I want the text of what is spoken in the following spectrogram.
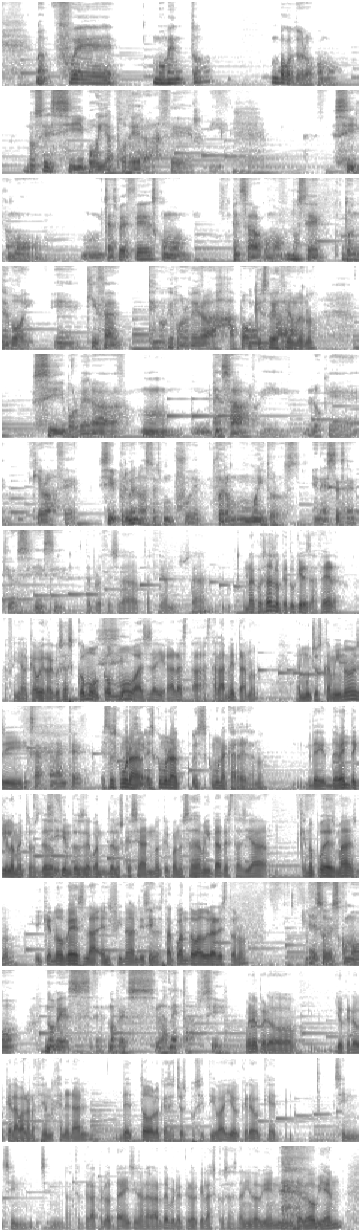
bueno, fue momento un poco duro, como no sé si voy a poder hacer. Sí, como muchas veces como pensaba como no sé dónde voy. Y quizá tengo que volver a Japón. ¿Qué estoy haciendo, no? Sí, volver a mm, pensar y lo que quiero hacer. Sí, primeros años fue- fueron muy duros. En ese sentido, sí, sí. este proceso de adaptación. O sea, una cosa es lo que tú quieres hacer, al fin y al cabo, y otra cosa es cómo, cómo Sí. vas a llegar hasta, hasta la meta, ¿no? Hay muchos caminos y Exactamente. esto es como una, Sí. es como una, es como una carrera, ¿no? De, de 20 kilómetros, de Sí. 200, de, los que sean, ¿no? Que cuando estás a mitad estás ya, que no puedes más, ¿no? Y que no ves la, el final, dices, Sí. ¿hasta cuánto va a durar esto, no? Eso es como no ves, eh, no ves la meta, sí. Bueno, pero yo creo que la valoración general de todo lo que has hecho es positiva. Yo creo que, sin, sin, sin hacerte la pelota y sin halagarte, pero creo que las cosas te han ido bien y te veo bien.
